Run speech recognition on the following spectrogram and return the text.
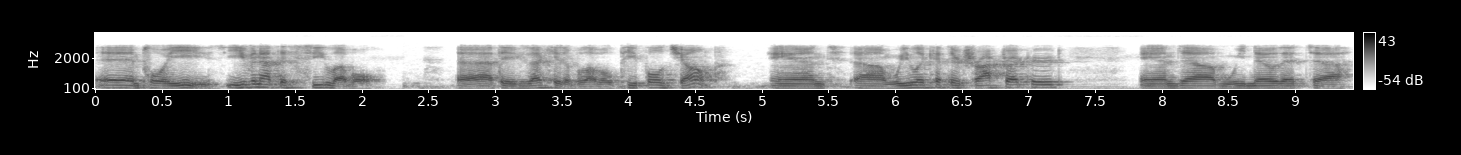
uh, employees, even at the C level, uh, at the executive level. People jump, and uh, we look at their track record, and um, we know that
